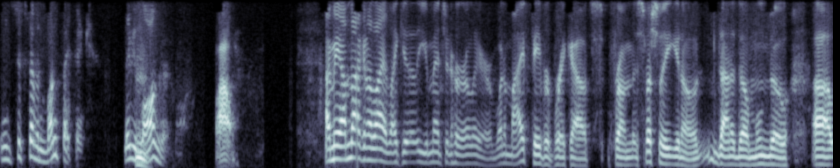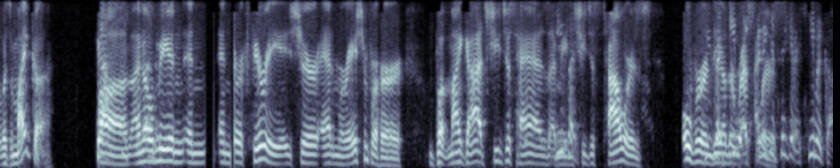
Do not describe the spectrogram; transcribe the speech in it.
I mean six seven months, I think, maybe Hmm. longer. Wow. I mean, I'm not gonna lie. Like you, you mentioned her earlier, one of my favorite breakouts from, especially you know Donna Del Mondo, uh, was Maika. Yeah. Um, I know me and, and and Derek Fury share admiration for her, but my God, she just has. I He's mean, a- she just towers over the other Hime- I think you're thinking of Himika.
